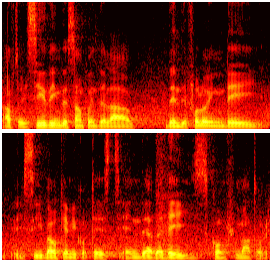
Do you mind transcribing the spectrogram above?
After receiving the sample in the lab, then the following day, you see biochemical test, and the other day is confirmatory.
